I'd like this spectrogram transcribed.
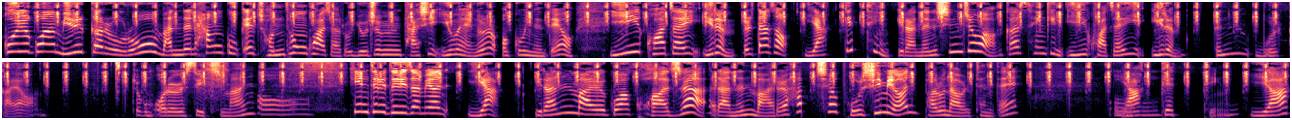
꿀과 밀가루로 만든 한국의 전통 과자로 요즘 다시 유행을 얻고 있는데요. 이 과자의 이름을 따서 야끼팅이라는 신조어가 생긴 이 과자의 이름은 뭘까요? 조금 어려울 수 있지만 어. 힌트를 드리자면 약이란 말과 과자라는 말을 합쳐 보시면 바로 나올 텐데 오. 야게팅 약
